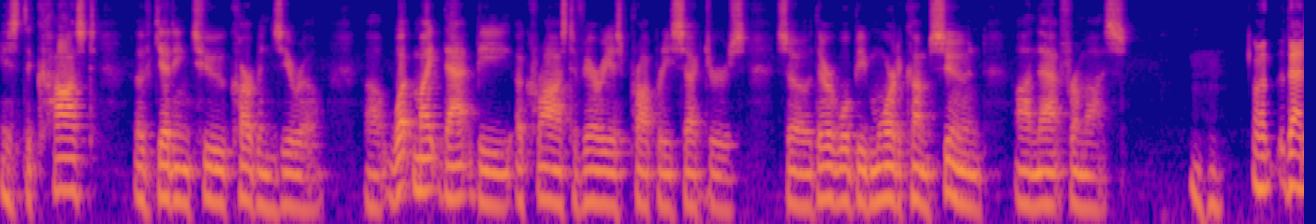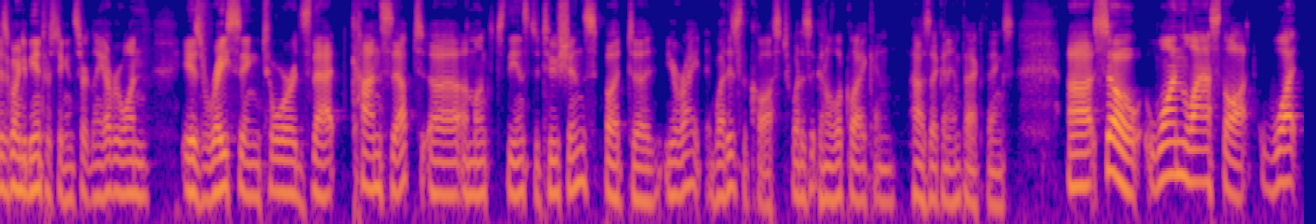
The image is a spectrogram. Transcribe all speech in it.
is the cost of getting to carbon zero. Uh, what might that be across to various property sectors? So there will be more to come soon on that from us. Mm-hmm. Well, that is going to be interesting, and certainly everyone is racing towards that concept uh, amongst the institutions. But uh, you're right. What is the cost? What is it going to look like, and how is that going to impact things? Uh, so, one last thought: what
